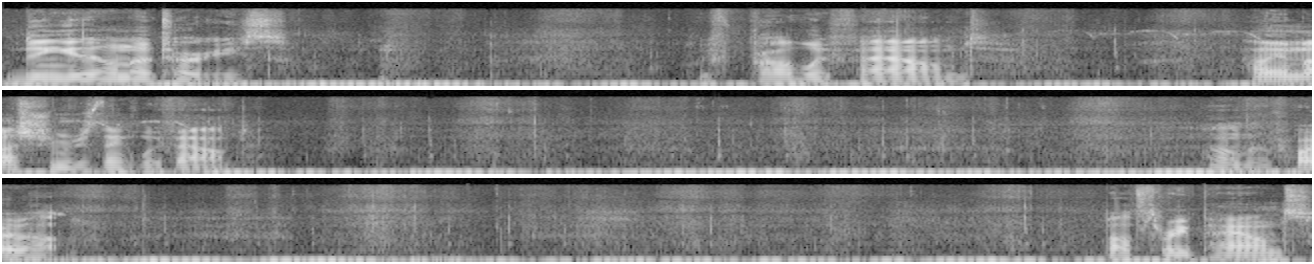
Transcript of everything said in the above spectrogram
didn't get on no turkeys. We've probably found. How many mushrooms do you think we found? I don't know, probably about about three pounds.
